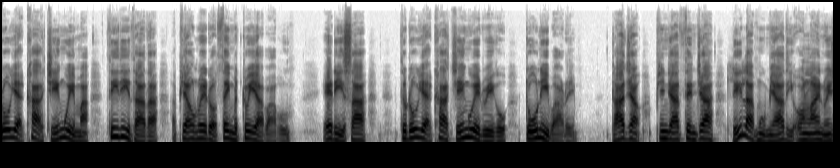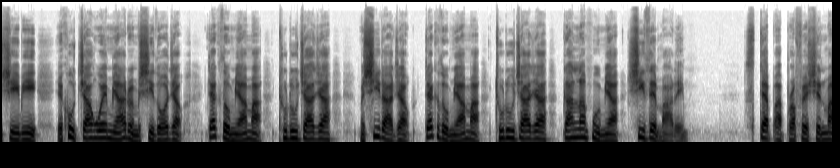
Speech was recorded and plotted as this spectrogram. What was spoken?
တို့ရဲ့အခကျင်းငွေမှာသိသိသာသာအပြောင်းလဲတော့သိမ့်မတွေ့ရပါဘူး။အဲ့ဒီစားသူတို့ရဲ့အခကျင်းငွေတွေကိုတိုးနေပါတယ်။ ဒါကြောင့်ပညာသင်ကြားလေးလာမှုများသည့် online တွင်ရှိပြီးယခုကျောင်းဝဲများတွင်မရှိသောကြောင့်တက္ကသိုလ်များမှထူးထူးခြားခြားမရှိတာကြောင့်တက္ကသိုလ်များမှထူးထူးခြားခြားကမ်းလှမ်းမှုများရှိသင့်ပါတယ်။ Step Up Profession မှ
